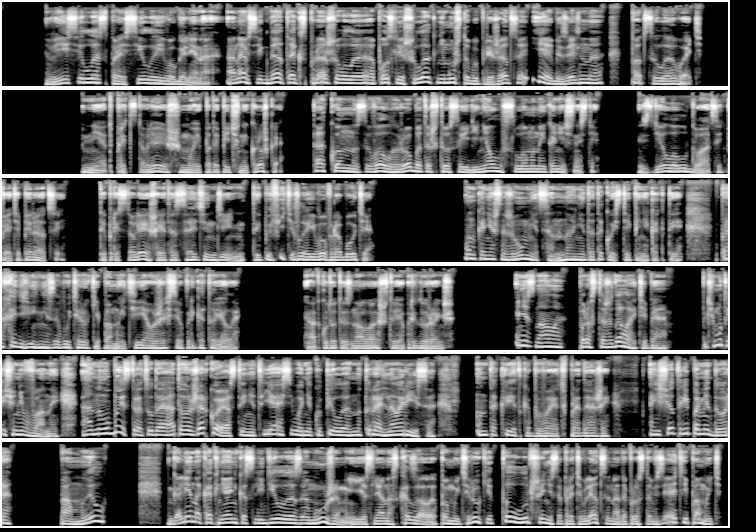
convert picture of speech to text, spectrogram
Весело спросила его Галина. Она всегда так спрашивала, а после шла к нему, чтобы прижаться и обязательно поцеловать. Нет, представляешь, мой подопечный Крошка, так он называл робота, что соединял сломанные конечности. Сделал 25 операций. Ты представляешь, это за один день. Ты бы видела его в работе. Он, конечно же, умница, но не до такой степени, как ты. Проходи, не забудь руки помыть, я уже все приготовила. Откуда ты знала, что я приду раньше? Не знала, просто ждала тебя. Почему ты еще не в ванной? А ну быстро туда, а то жаркое остынет. Я сегодня купила натурального риса. Он так редко бывает в продаже. А еще три помидора. Помыл? Галина как нянька следила за мужем, и если она сказала помыть руки, то лучше не сопротивляться, надо просто взять и помыть.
